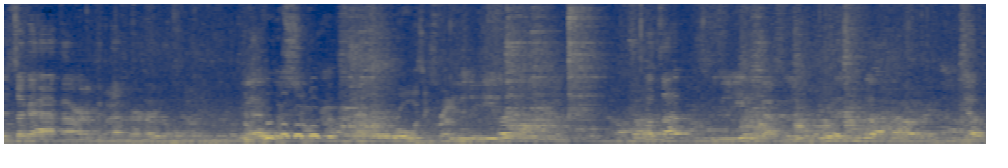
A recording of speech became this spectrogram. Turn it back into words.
It took a half hour to cook that burger. The roll was so good. The roll was incredible. What's that? Yep.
